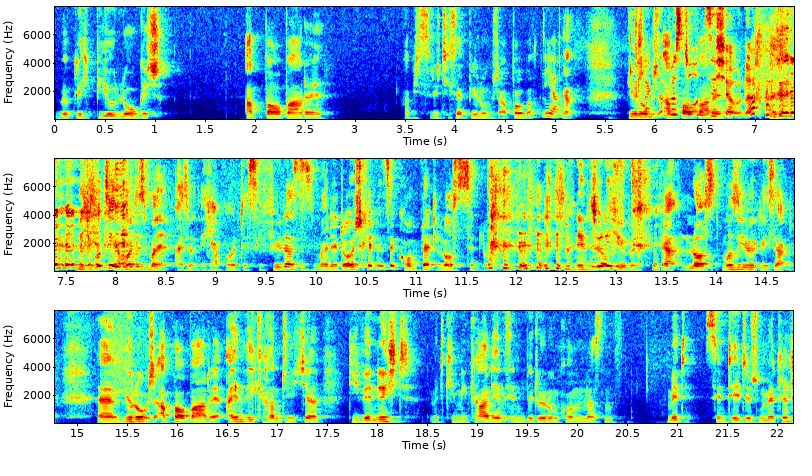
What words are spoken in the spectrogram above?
wirklich biologisch abbaubare. Habe ich es richtig gesagt? Biologisch abbaubar? Ja. Biologisch Langsam bist du unsicher, oder? Also, nicht unsicher. Heute ist mein, also ich habe heute das Gefühl, dass meine Deutschkenntnisse komplett lost sind. Nehmt mir nicht übel. Ja, lost, muss ich wirklich sagen. Ähm, biologisch abbaubare Einweghandtücher, die wir nicht mit Chemikalien in Berührung kommen lassen, mit synthetischen Mitteln,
